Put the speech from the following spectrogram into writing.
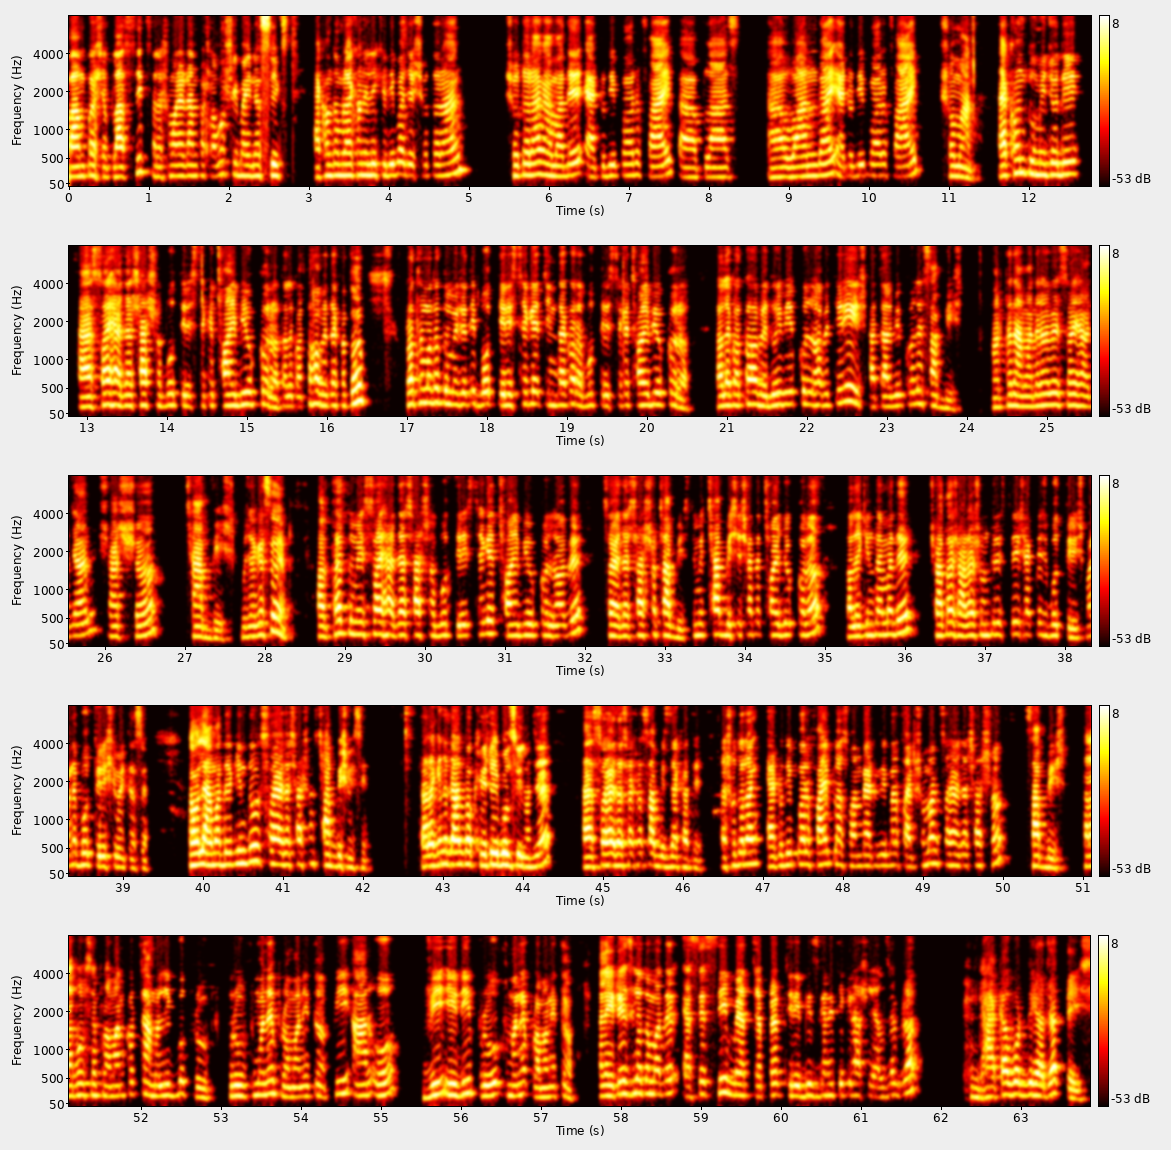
বাম পাশে প্লাস সিক্স তাহলে সমানের ডান পাশে অবশ্যই মাইনাস সিক্স এখন তোমরা এখানে লিখে দিবা যে সুতরাং সুতরাং আমাদের A to the power five plus one by A to the power five সমান। এখন তুমি যদি ছয় হাজার সাতশো বত্রিশ থেকে ছয় বিয়োগ করো, তাহলে কত হবে দেখো তো? প্রথমত তুমি যদি বত্রিশ থেকে চিন্তা করো, বত্রিশ থেকে ছয় বিয়োগ করো, তাহলে কত হবে? দুই বিয়োগ করলে হবে তিরিশ, আর চার বিয়োগ করলে ছাব্বিশ। অর্থাৎ আমাদের হবে ছয় হাজার সাতশো ছাব্বিশ, বুঝা গেছে? অর্থাৎ তুমি ছয় হাজার সাতশো বত্রিশ থেকে ছয় বিয়োগ করলে হবে ছয় হাজার সাতশো ছাব্বিশ। তুমি ছাব্বিশের সাথে ছয় যোগ করো, তাহলে কিন্তু আমাদের সাতাশ, আঠাশ, উনত্রিশ, ত্রিশ, একত্রিশ, বত্রিশ মানে বত্রিশই হইতেছে। তাহলে আমাদের কিন্তু ছয় হাজার সাতশো ছাব্বিশ হয়েছে। তারা কিন্তু ডান পক্ষে এটাই বলছিল যে ছয় হাজার সাতশো ছাব্বিশ দেখাতে। সুতরাং A the power five plus one by power five সমান ছয় হাজার সাতশো ছাব্বিশ। তারা বলছে প্রমাণ করতে আমরা লিখব প্রুফ প্রুফ মানে প্রমাণিত। P R O V E D proof মানে প্রমাণিত। তাহলে এটাই ছিল তোমাদের এসএসসি ম্যাথ চ্যাপ্টার থ্রি বীজগাণিতিক রাশি অ্যালজেব্রা ঢাকা বোর্ড দুই হাজার তেইশ।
